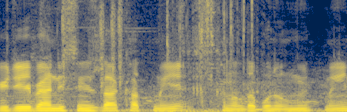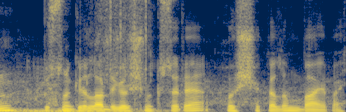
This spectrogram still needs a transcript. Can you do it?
Videoyu beğendiyseniz like atmayı, kanalda abone olmayı unutmayın. Bir sonraki videolarda görüşmek üzere. Hoşçakalın. Bay bay.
